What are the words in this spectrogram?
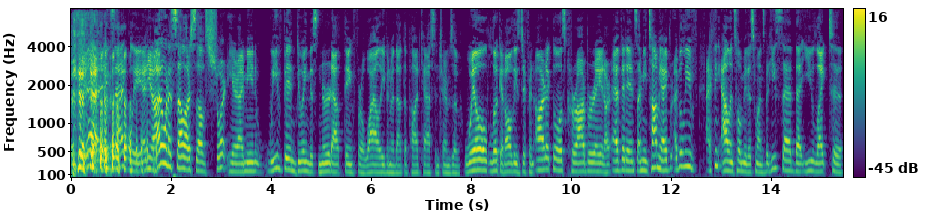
yeah, exactly. And you know, I don't want to sell ourselves short here. I mean, we've been doing this nerd out thing for a while, even without the podcast. In terms of, we'll look at all these different articles, corroborate our evidence. I mean, Tommy, I, I believe, I think Alan told me this once, but he said that you like to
